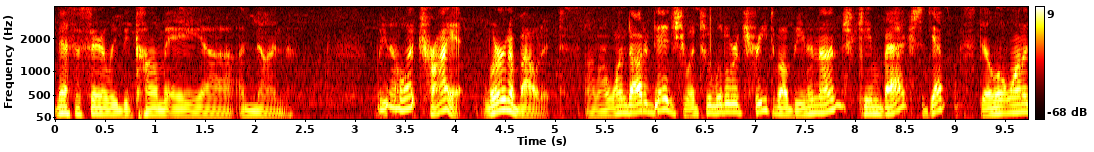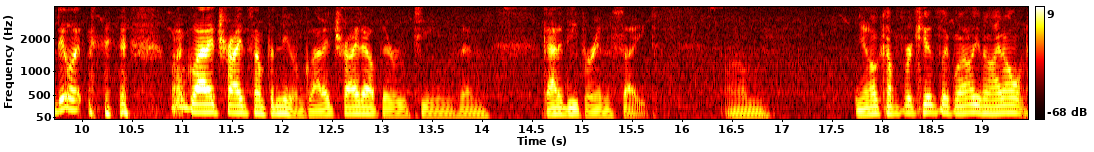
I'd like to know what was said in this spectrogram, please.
necessarily become a uh, a nun. But you know what? Try it. Learn about it. Um, our one daughter did. She went to a little retreat about being a nun. She came back. She said, yep, still don't want to do it. but I'm glad I tried something new. I'm glad I tried out their routines and got a deeper insight. Um, you know, a couple of our kids like, well, you know, I don't,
